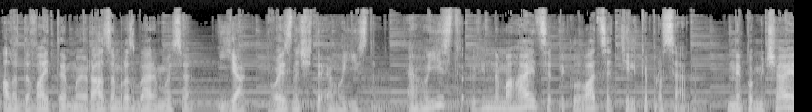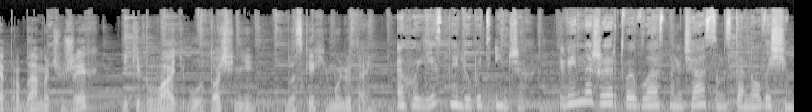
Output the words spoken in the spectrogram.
але давайте ми разом розберемося, як визначити егоїста. Егоїст він намагається піклуватися тільки про себе, не помічає проблеми чужих, які бувають у оточенні близьких йому людей. Егоїст не любить інших. Він не жертвує власним часом, становищем,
